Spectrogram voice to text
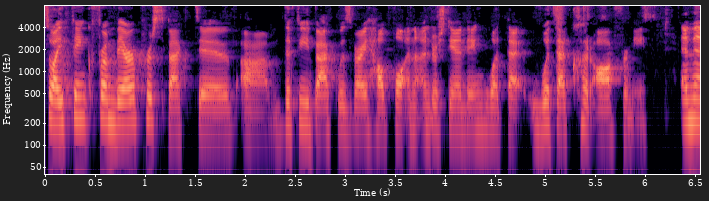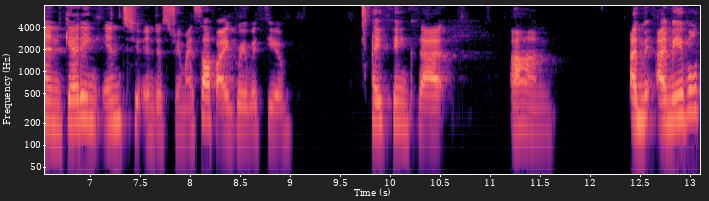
So I think from their perspective, um, the feedback was very helpful in understanding what that what that could offer me. And then getting into industry myself, I agree with you. I think that um, I'm I'm able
